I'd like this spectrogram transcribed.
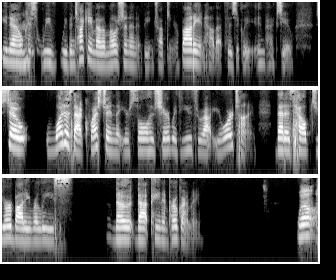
You know, because mm-hmm. we've we've been talking about emotion and it being trapped in your body and how that physically impacts you. So, what is that question that your soul has shared with you throughout your time that has helped your body release the, that pain and programming? Well,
